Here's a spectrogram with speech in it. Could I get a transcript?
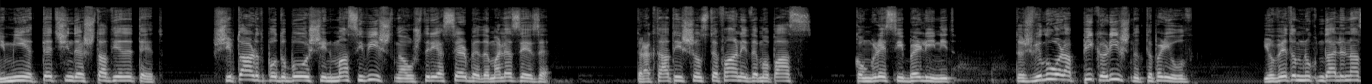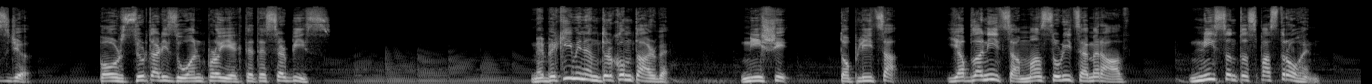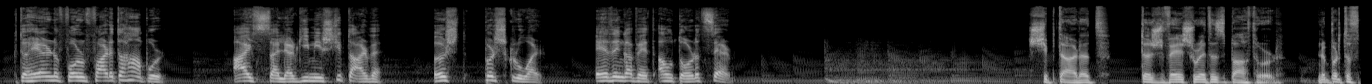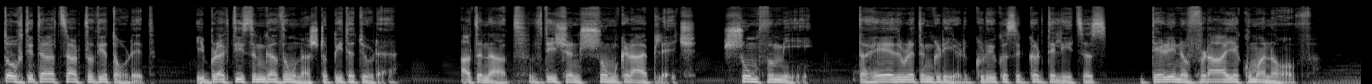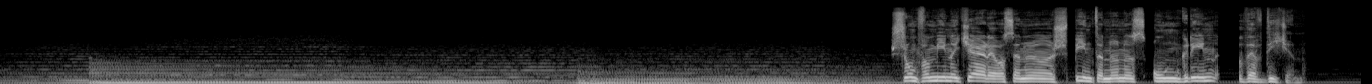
një mijë e tetëqind e shtatëdhjetë e tetë, shqiptarët po dëboheshin masivisht nga ushtria serbe dhe malazeze, Traktati i Shën Stefani dhe më pas Kongresi i Berlinit, të zhvilluara pikërisht në këtë periudhë, jo vetëm nuk ndalën asgjë, por zyrtarizuan projektet e Serbisë. Me bekimin e ndërkombëtarëve, Nishi, Toplica, Jabllanica, Mansurica e Meradh, nisën të spastrohen, këtë herë në formë fare të hapur, aq sa largimi i shqiptarëve është përshkruar edhe nga vetë autorët serbë. Shqiptarët të zhveshur e të zbathur nëpër të ftohtit e acarit të dhjetorit, i braktisën nga dhuna shtëpitë e tyre, Atë natë vdiqën shumë gra e pleq, shumë fëmijë, të hedhur e të ngrirë grykës së Gërdelicës deri në Vranjë e Kumanovë. Shumë fëmijë në qerre ose në shpinë të nënës u ngrinë dhe vdiqën.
